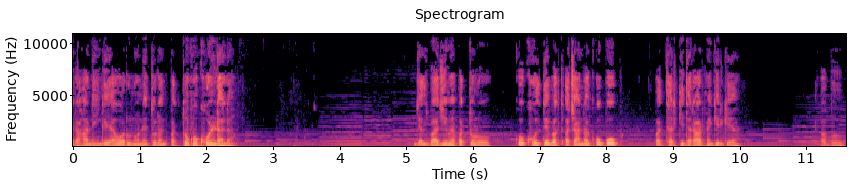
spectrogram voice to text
रहा नहीं गया और उन्होंने तुरंत पत्तों को खोल डाला। जल्दबाजी में पत्तों को खोलते वक्त अचानक ओपोप पत्थर की दरार में गिर गया। अब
